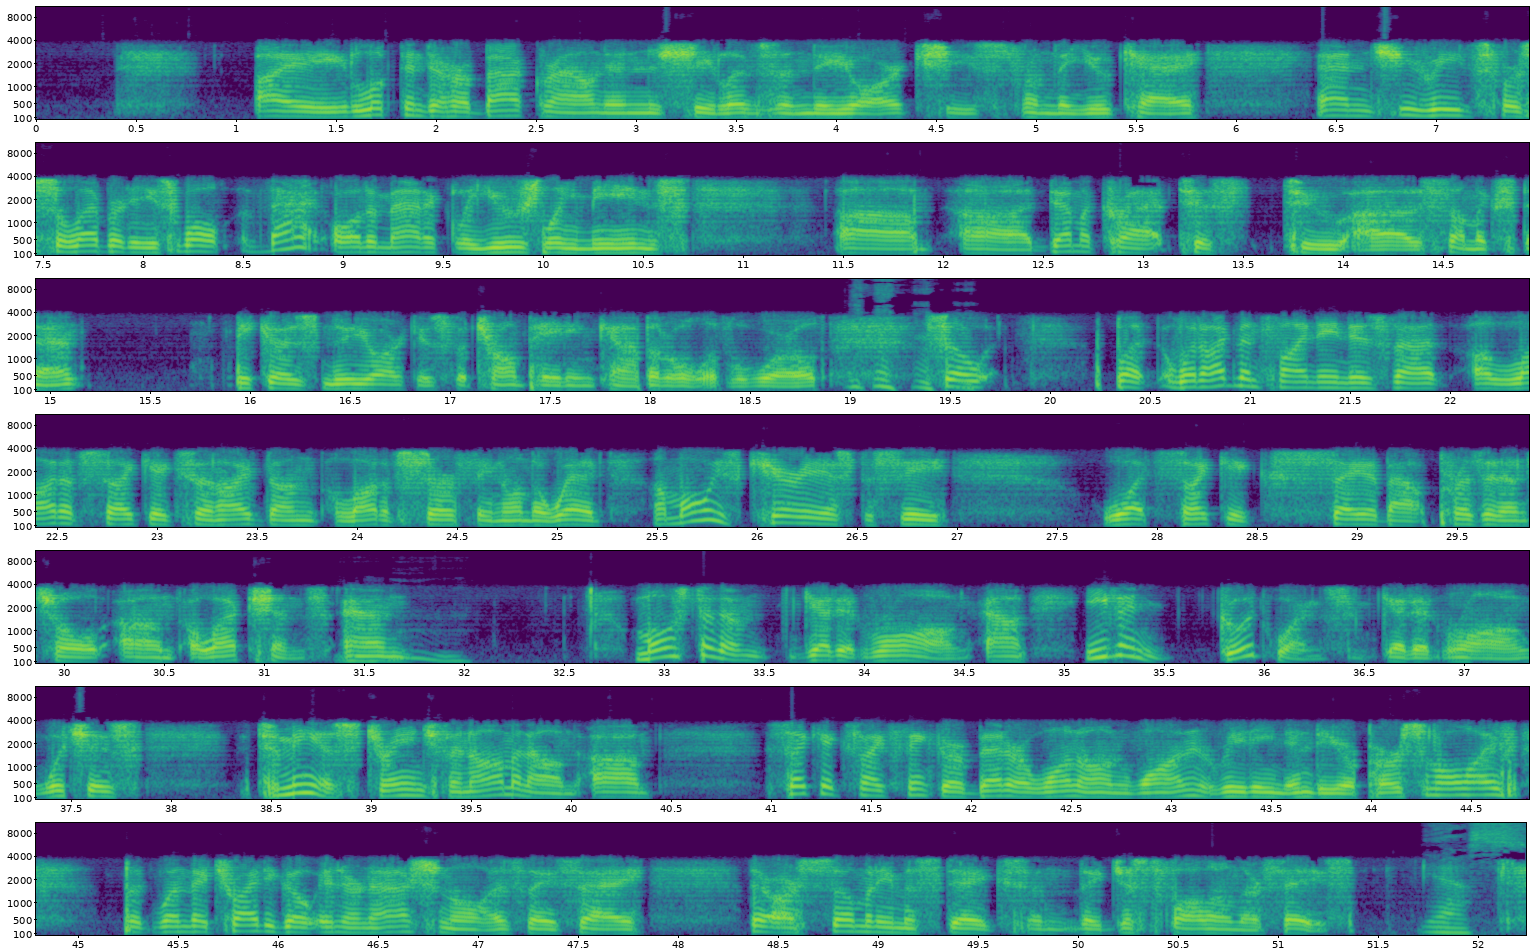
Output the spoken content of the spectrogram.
I looked into her background and she lives in New York. She's from the UK and she reads for celebrities. Well, that automatically usually means uh, uh, Democrat to to uh, some extent because New York is the Trump hating capital of the world. so but what I've been finding is that a lot of psychics, and I've done a lot of surfing on the web, I'm always curious to see what psychics say about presidential um, elections. And mm. most of them get it wrong. Uh, even good ones get it wrong, which is, to me, a strange phenomenon. Um, psychics, I think, are better one on one, reading into your personal life. But when they try to go international, as they say, there are so many mistakes and they just fall on their face. Yes.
